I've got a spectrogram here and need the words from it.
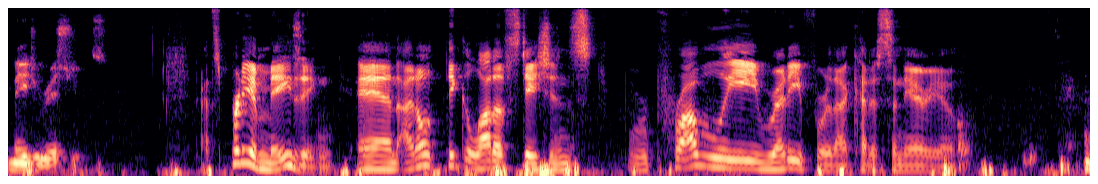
major issues. That's pretty amazing, and I don't think a lot of stations were probably ready for that kind of scenario.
